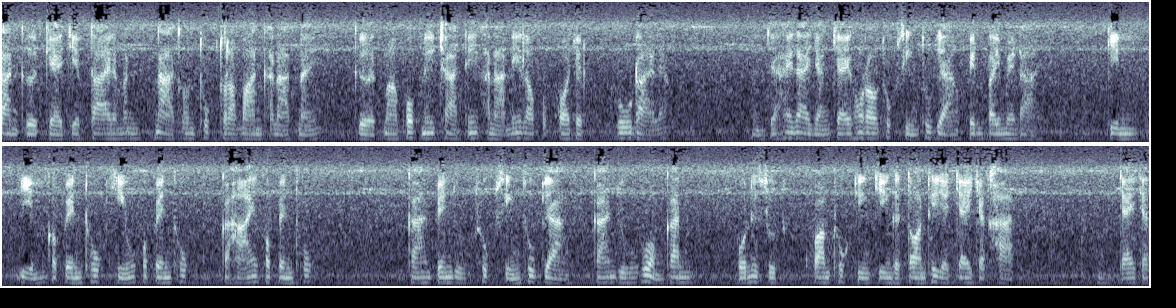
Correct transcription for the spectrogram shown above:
การเกิดแก่เจ็บตายมันน่าทนทุกข์ทรมานขนาดไหน เกิดมาพบในชาตินี้ขนาดนี้เราก็พอจะรู้ได้แล้วจะให้ได้อย่างใจของเราทุกสิ่งทุกอย่างเป็นไปไม่ได้ กินอิ่มก็เป็นทุกข์หิวก็เป็นทุกข์กระหายก็เป็นทุกข์การเป็นอยู่ทุกสิ่งทุกอย่าง การอยู่ร่วมกันผลที่สุดความทุกข์จริง ๆ กับตอนที่ใจจะขาด ใจจะ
